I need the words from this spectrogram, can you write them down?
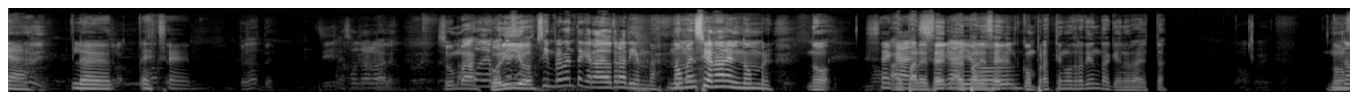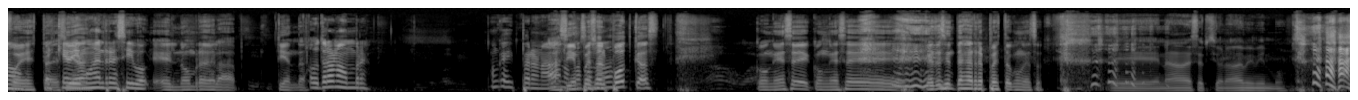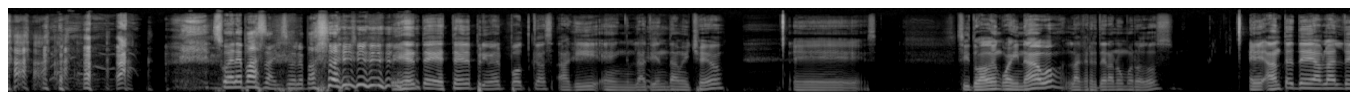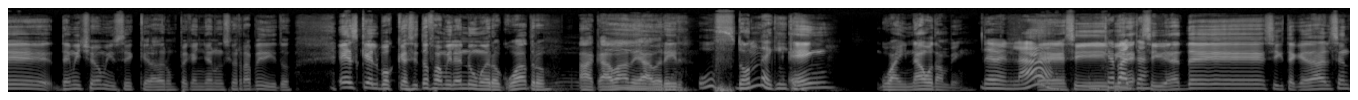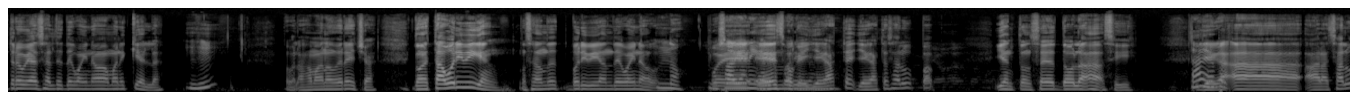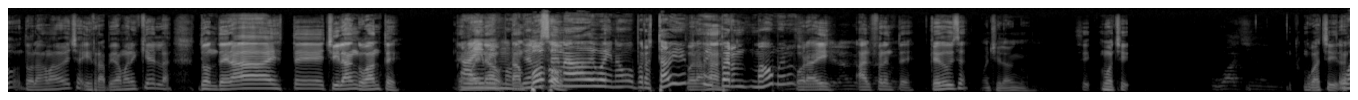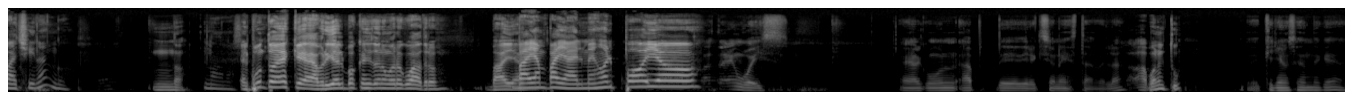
Yeah. Lo- este, Zumba, podemos Corillo. decir simplemente que era de otra tienda. No mencionar el nombre. No, Se al parecer, se al cayó. parecer compraste en otra tienda que no era esta. No, No, fue esta. es que decía vimos el recibo. el nombre de la tienda. Otro nombre. Ok, pero nada. Así no pasa empezó el nada. podcast. Con ese, con ese. ¿Qué te sientes al respecto con eso? Eh, nada, decepcionado de mí mismo. Suele pasar, suele pasar. Mi gente, este es el primer podcast aquí en la tienda Micheo. eh, situado en Guaynabo, la carretera número 2. antes de hablar de, de Micheo Music, quiero dar un pequeño anuncio rapidito. Es que el Bosquecito Familiar número 4 acaba de abrir Uf, ¿dónde, Kike? en Guaynabo también. ¿De verdad? Eh, si, ¿En qué vienes, parte? si vienes de. Si te quedas al centro de Bellas Artes de Guaynabo a mano izquierda, Ujú. Doblas a mano derecha. ¿Dónde está Borivigan? No sé dónde es Borivigan de Guaynabo. No, no Pues sabía ni que es, ok, llegaste, llegaste a salud, pap, y entonces doblas así. Está bien, Llega pues. a, a la salud, doblas a mano derecha y rápido a mano izquierda. Donde era este Chilango antes. en Ahí Guaynabo. mismo. Yo Tampoco. no sé nada de Guaynabo, pero está bien, Pero, pues, ajá. pero más o menos. Por ahí, al frente. ¿Qué tú dices? Mochilango. Sí, mochi. Guachinango. No. No, no sé. El punto es que abrió el bosquecito número 4. Vayan. Vayan para allá. El mejor pollo. Va a estar en Waze. En algún app de direcciones está, ¿verdad? A poner tú. Es que yo no sé dónde queda.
